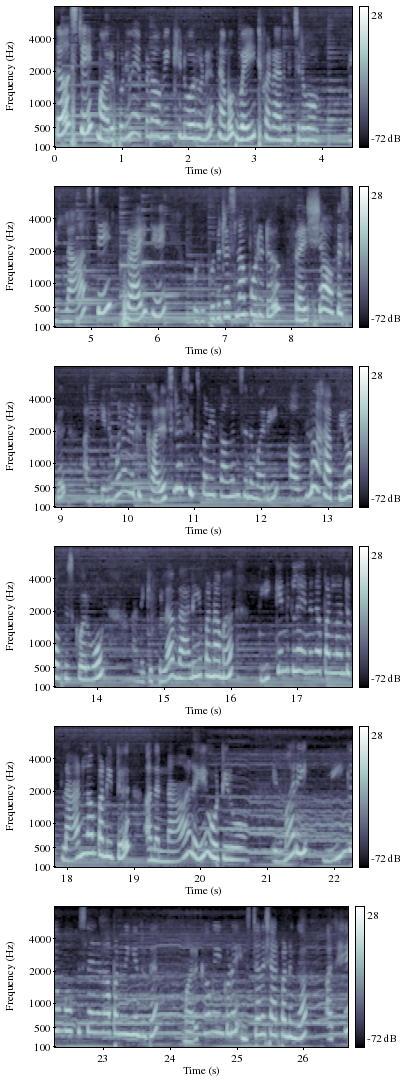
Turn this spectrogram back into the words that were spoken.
தேர்ஸ்டே மறுபடியும் எப்படா வீக்கெண்ட் வரும்னு நம்ம வெயிட் பண்ண ஆரம்பிச்சிடுவோம் தி லாஸ்ட் டே ஃப்ரைடே புது புது ட்ரெஸ்லாம் போட்டுட்டு ஃப்ரெஷ்ஷாக ஆஃபீஸ்க்கு அன்றைக்கி என்னமோ நம்மளுக்கு கல்ச்சரல் ஃபிக்ஸ் பண்ணியிருக்காங்கன்னு சொன்ன மாதிரி அவ்வளோ ஹாப்பியாக ஆஃபீஸ்க்கு வருவோம். அன்றைக்கி ஃபுல்லாக வேலையே பண்ணாமல் வீக்கெண்டுக்குலாம் என்னென்ன பண்ணலான்ற பிளான்லாம் பண்ணிவிட்டு அந்த நாளையே ஓட்டிடுவோம் இது மாதிரி நீங்கள் உங்கள் ஆஃபீஸில் என்னென்ன பண்ணுவீங்கன்றது மறக்காம என் கூட இன்ஸ்டாவில் ஷேர் பண்ணுங்கள் at hey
